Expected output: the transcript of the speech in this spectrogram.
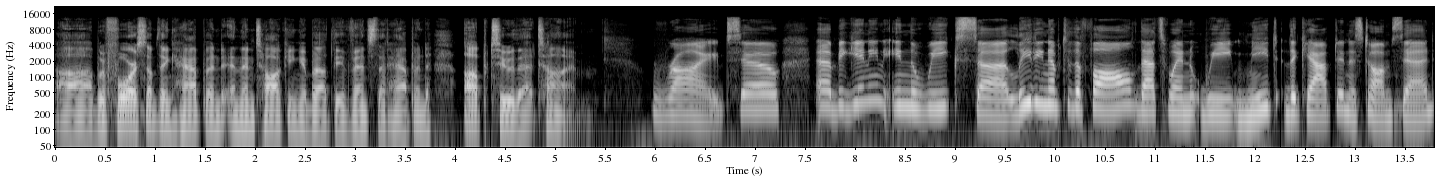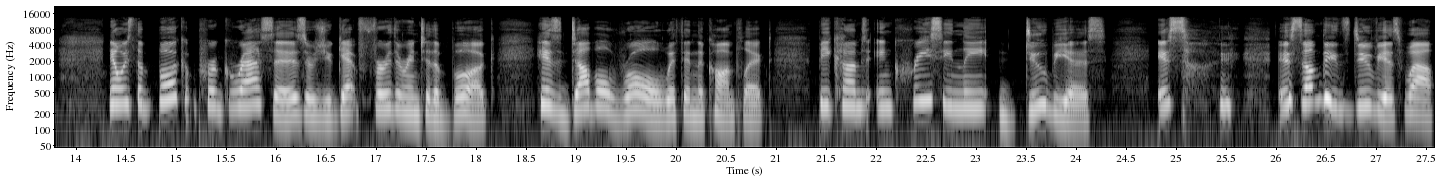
uh, before something happened, and then talking about the events that happened up to that time. Right. So, uh, beginning in the weeks uh, leading up to the fall, that's when we meet the captain, as Tom said. Now, as the book progresses, or as you get further into the book, his double role within the conflict becomes increasingly dubious. If, if something's dubious, wow,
